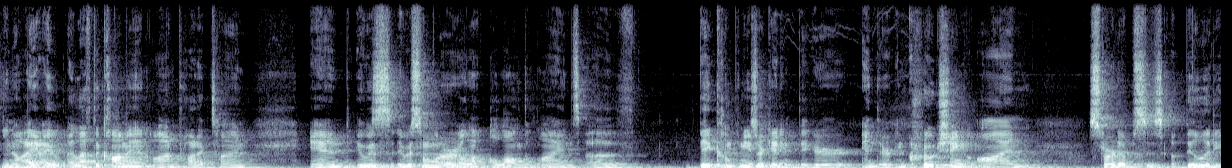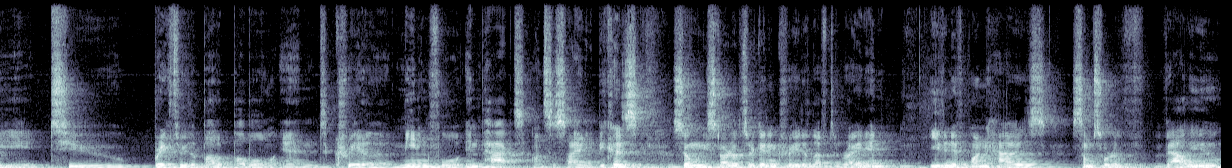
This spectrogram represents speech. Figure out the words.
you know, I, I, I left a comment on Product Hunt, and it was it was somewhere al- along the lines of big companies are getting bigger and they're encroaching on startups' ability to break through the bu- bubble and create a meaningful impact on society because so many startups are getting created left and right and even if one has some sort of value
